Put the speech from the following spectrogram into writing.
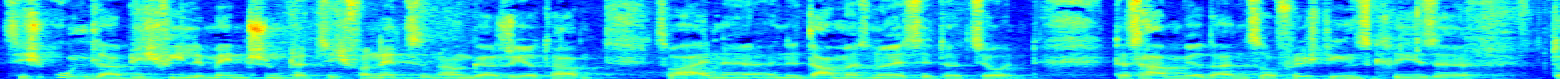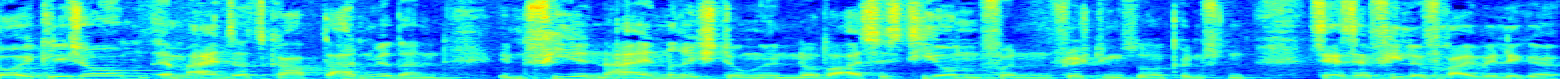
sich unglaublich viele Menschen plötzlich vernetzt und engagiert haben. Es war eine, eine damals neue Situation. Das haben wir dann zur Flüchtlingskrise deutlicher im Einsatz gehabt. Da hatten wir dann in vielen Einrichtungen oder Assistieren von Flüchtlingsunterkünften sehr, sehr viele Freiwillige.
